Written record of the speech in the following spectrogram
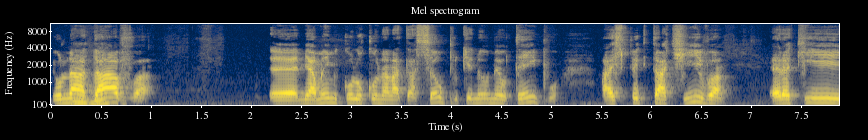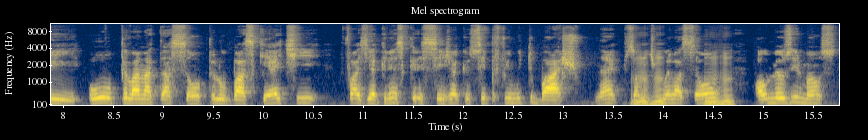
Eu nadava, uhum. é, minha mãe me colocou na natação, porque no meu tempo a expectativa era que, ou pela natação ou pelo basquete, fazia a criança crescer, já que eu sempre fui muito baixo, né? principalmente uhum, com relação uhum. aos meus irmãos.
